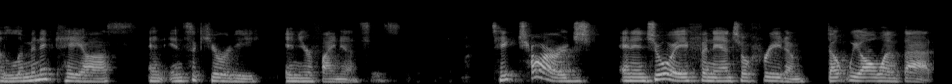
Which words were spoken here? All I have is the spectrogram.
Eliminate Chaos and Insecurity in Your Finances. Take charge and enjoy financial freedom. Don't we all want that?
